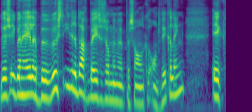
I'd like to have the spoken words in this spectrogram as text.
Dus ik ben heel erg bewust iedere dag bezig zo met mijn persoonlijke ontwikkeling. Ik,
